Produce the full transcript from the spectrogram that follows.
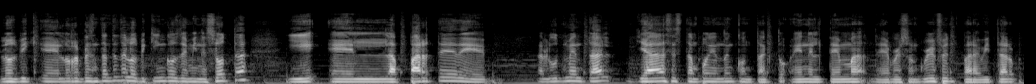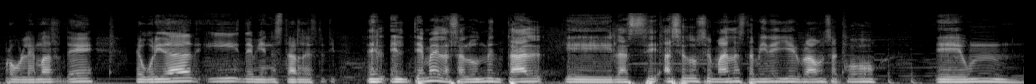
los, eh, los representantes de los vikingos de Minnesota y el- la parte de salud mental ya se están poniendo en contacto en el tema de Everson Griffin para evitar problemas de seguridad y de bienestar de este tipo. el, tema de la salud mental, que hace dos semanas también AJ Brown sacó eh, un...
